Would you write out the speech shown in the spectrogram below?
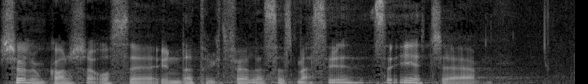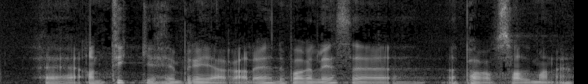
Selv om kanskje også er undertrykt følelsesmessig, så er ikke eh, antikke hebreere det. Det er bare å lese et par av salmene.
